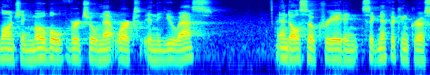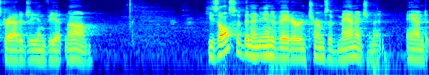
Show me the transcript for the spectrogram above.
launching mobile virtual networks in the US, and also creating significant growth strategy in Vietnam. He's also been an innovator in terms of management, and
